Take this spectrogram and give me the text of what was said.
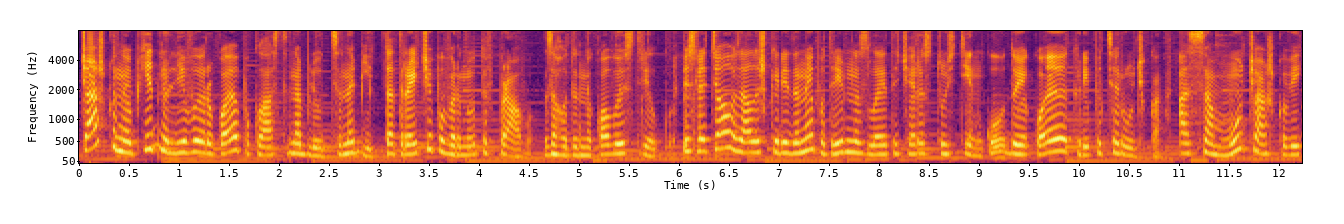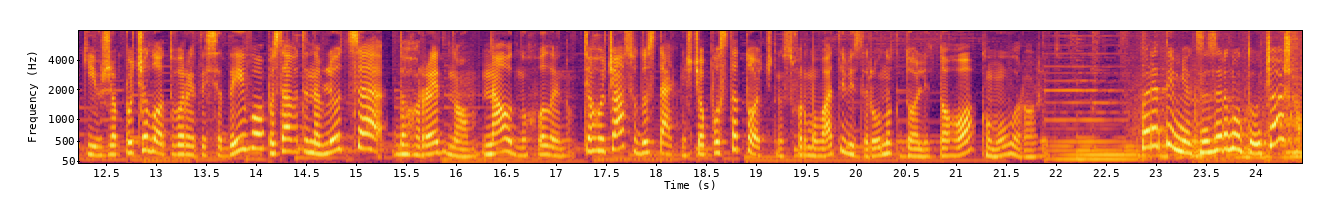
Чашку необхідно лівою рукою покласти на блюдце на бік та тричі повернути вправо за годинниковою стрілкою. Після цього залишки рідини потрібно злити через ту стінку, до якої кріпиться ручка. А саму чашку, в якій вже почало творитися диво, поставити на блюдце догори дном на одну хвилину. Цього часу достатньо, щоб остаточно сформувати візерунок долі того, кому ворожить. Перед тим як зазирнути у чашку,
